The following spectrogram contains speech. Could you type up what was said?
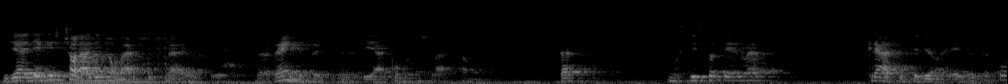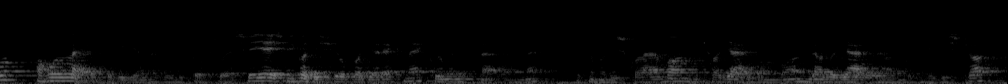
Ugye egy egész családi nyomás is ráépül. Rengeteg diákomon is láttam ezt. Tehát most visszatérve, kreáltunk egy olyan helyzetet ott, ahol lehet, hogy igen, ez az utolsó esélye, és még az is jobb a gyereknek, különben utcán lenne, és nem az iskolában, hogyha a gyárban van, de az a gyár olyan, hogy mégiscsak.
